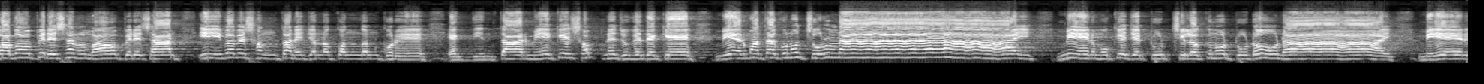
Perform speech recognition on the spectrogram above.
বাবাও পেরেশান, মাও পেরেশান, এইভাবে সন্তানের জন্য কন্দন করে একদিন তার মেয়েকে স্বপ্নে যুগে দেখে, মেয়ের মাথা কোনো চুল নাই, মেয়ের মুখে যে টুট ছিল কোনো টুডও নাই, মেয়ের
